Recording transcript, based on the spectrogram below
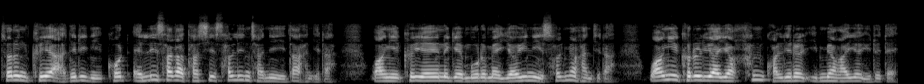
저는 그의 아들이니 곧 엘리사가 다시 살린 자니이다 하니라. 왕이 그 여인에게 물음에 여인이 설명한지라 왕이 그를 위하여 한 관리를 임명하여 이르되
